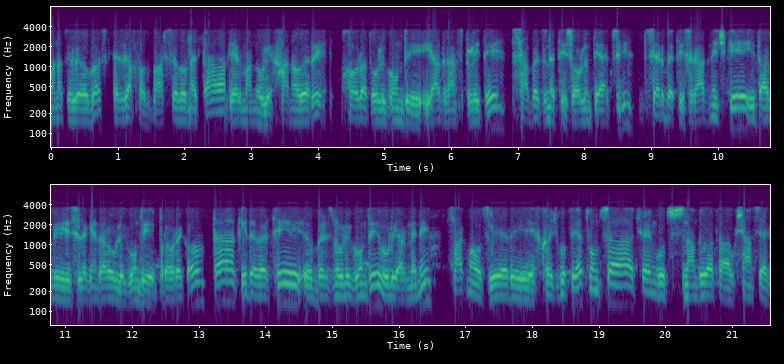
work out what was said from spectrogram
მონაწილეობას. ეს გახლავთ ბარსელონეტა გერმანული ჰანოვერი ხორვატული გუნდი იადრან სპლიტი საბერძნეთის ოლიმპიაკი სერბეთის რადნიჩკი იტალიის ლეგენდარული გუნდი პრორეკო და კიდევ ერთი ბერძნული გუნდი ულიარმენი საკმაოდ ძლიერი ქვეჯგუფია, თუმცა ჩვენ გუნდს ნამდვილად აქვს შანსი აქ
